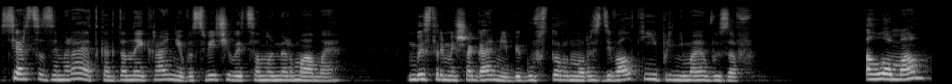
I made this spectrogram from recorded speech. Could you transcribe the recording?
Сердце замирает, когда на экране высвечивается номер мамы. Быстрыми шагами бегу в сторону раздевалки и принимаю вызов. «Алло, мам?»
